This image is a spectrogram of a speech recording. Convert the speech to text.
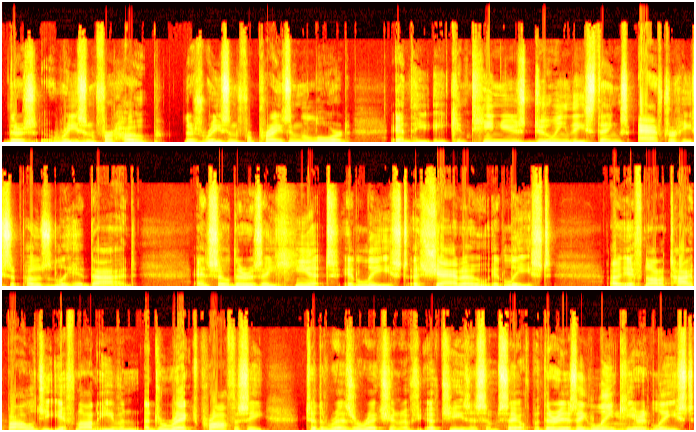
there's reason for hope. There's reason for praising the Lord, and he, he continues doing these things after he supposedly had died. And so there is a hint, at least, a shadow, at least, uh, if not a typology, if not even a direct prophecy to the resurrection of, of Jesus himself. But there is a link here, at least,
